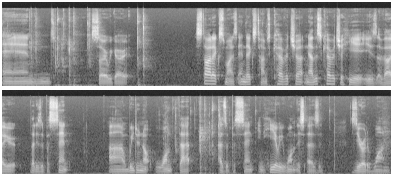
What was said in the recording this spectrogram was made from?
And so we go start x minus end x times curvature. Now this curvature here is a value that is a percent. Uh, we do not want that as a percent in here. We want this as a 0 to 1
